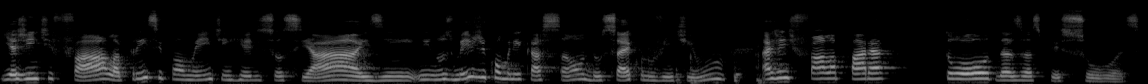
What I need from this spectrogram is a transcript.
E a gente fala, principalmente em redes sociais e, e nos meios de comunicação do século XXI, a gente fala para todas as pessoas.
